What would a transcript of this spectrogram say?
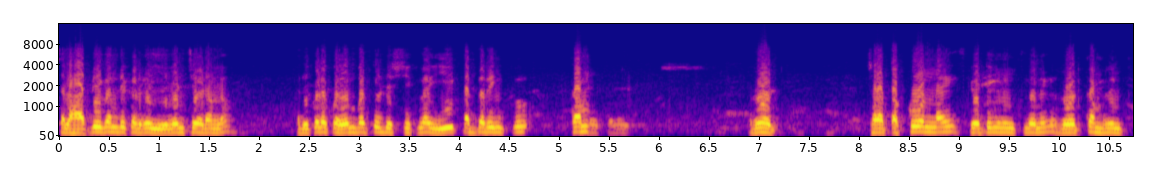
చాలా హ్యాపీగా ఉంది ఇక్కడ ఈవెంట్ చేయడంలో. అది కూడా కోయంబత్తూర్ డిస్టిక్లో ఈ పెద్ద రింక్ కమ్ రోడ్ చాలా తక్కువ ఉన్నాయి స్కేటింగ్ రింక్లోని రోడ్ కమ్ రింక్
